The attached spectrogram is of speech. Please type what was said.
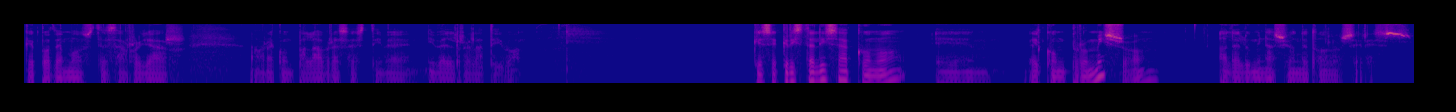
que podemos desarrollar ahora con palabras a este nivel relativo, que se cristaliza como eh, el compromiso a la iluminación de todos los seres.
